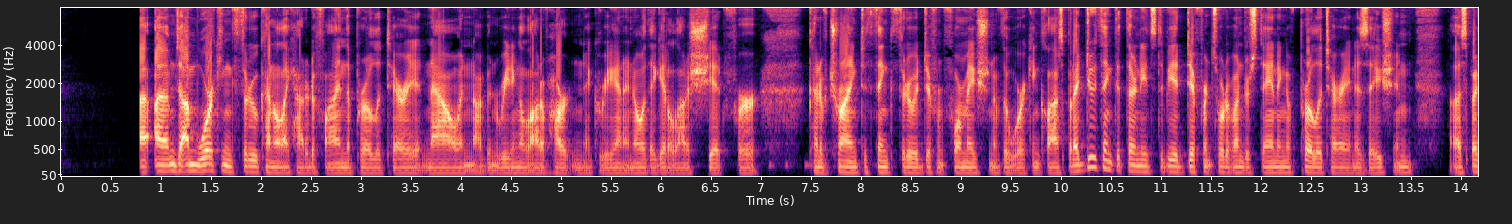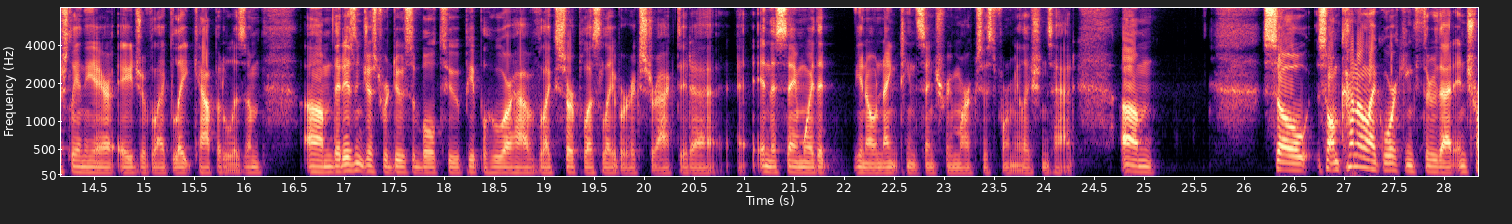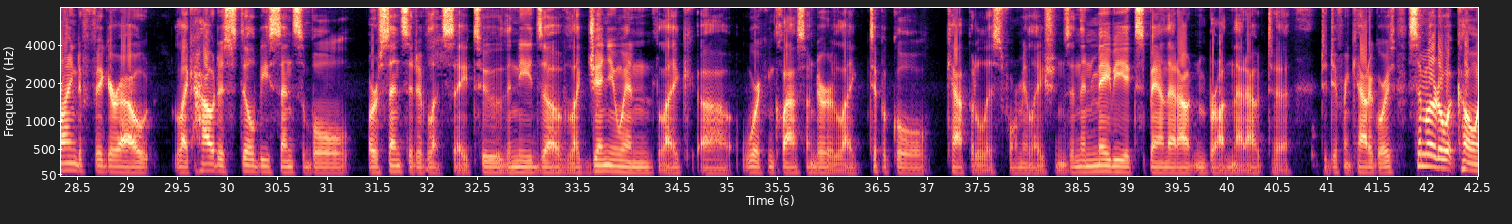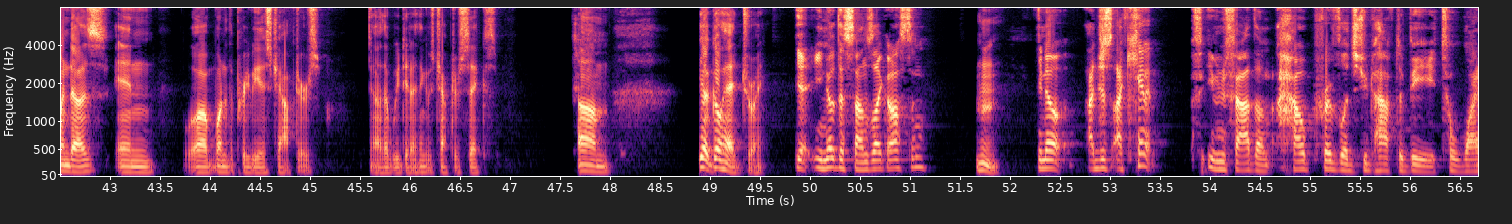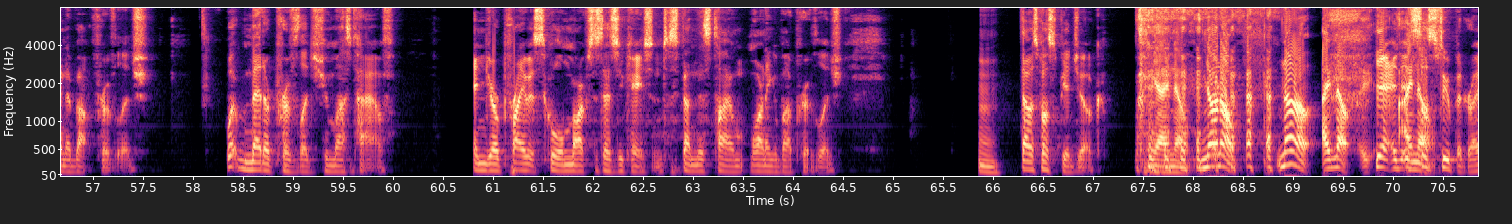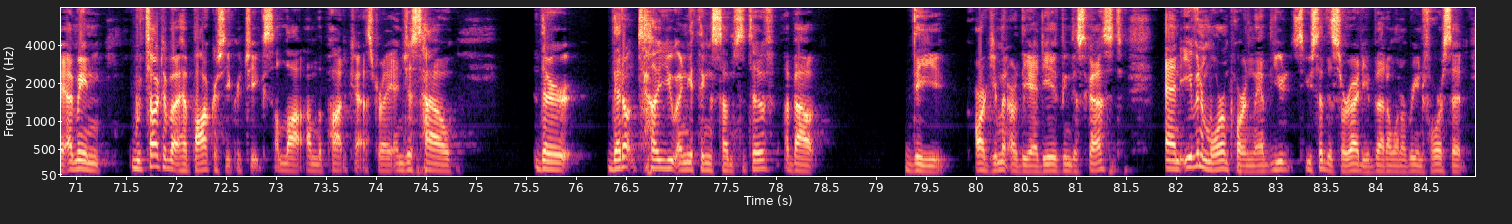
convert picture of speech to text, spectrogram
I'm, I'm working through kind of like how to define the proletariat now, and I've been reading a lot of Hardt and Negri, and I know they get a lot of shit for kind of trying to think through a different formation of the working class. But I do think that there needs to be a different sort of understanding of proletarianization, uh, especially in the age of like late capitalism, um, that isn't just reducible to people who are have like surplus labor extracted uh, in the same way that you know 19th century Marxist formulations had. Um, so so I'm kind of like working through that and trying to figure out like how to still be sensible or sensitive, let's say, to the needs of like genuine like uh, working class under like typical capitalist formulations, and then maybe expand that out and broaden that out to to different categories, similar to what Cohen does in uh, one of the previous chapters uh, that we did. I think it was chapter six. Um, yeah, go ahead, Troy. Yeah, you know what this sounds like, Austin. Hmm. You know, I just I can't even fathom how privileged you'd have to be to whine about privilege what meta privilege you must have in your private school Marxist education to spend this time learning about privilege. Hmm. That was supposed to be a joke. Yeah, I know. No, no, no, no. I know. Yeah, it, it's so stupid, right? I mean, we've talked about hypocrisy critiques a lot on the podcast, right? And just how they're they don't tell you anything substantive about the argument or the idea being discussed. And even more importantly, you you said this already, but I want to reinforce it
